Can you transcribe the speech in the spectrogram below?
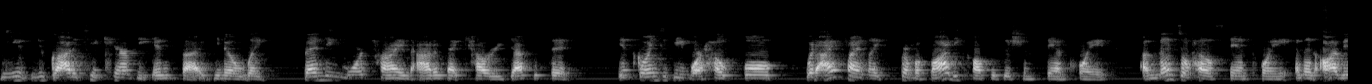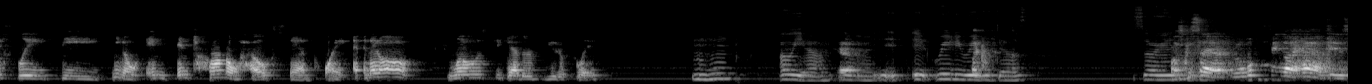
you you got to take care of the inside. You know, like spending more time out of that calorie deficit is going to be more helpful. What I find, like from a body composition standpoint, a mental health standpoint, and then obviously the you know in, internal health standpoint, and it all flows together beautifully. Mhm. Oh yeah. Yeah. No, it it really really does. Sorry. I was going to say, one thing I have is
